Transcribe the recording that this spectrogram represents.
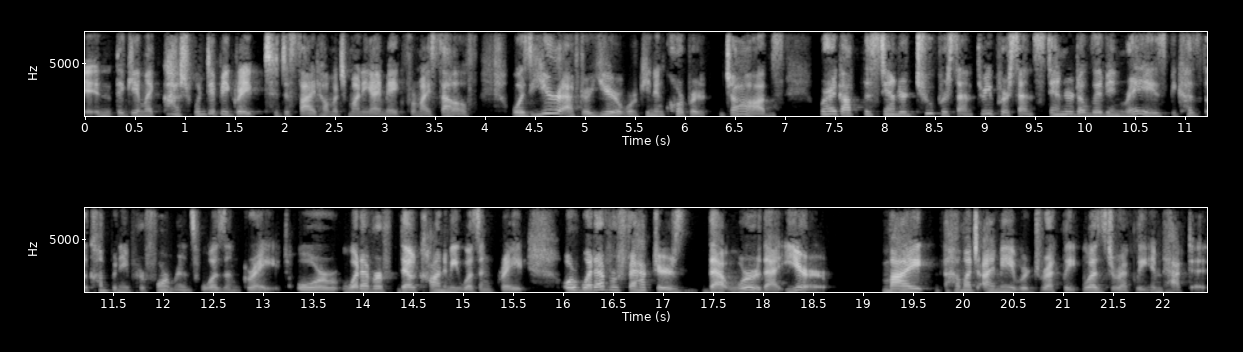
in thinking like gosh wouldn't it be great to decide how much money i make for myself was year after year working in corporate jobs where I got the standard 2%, 3% standard of living raise because the company performance wasn't great or whatever the economy wasn't great or whatever factors that were that year. My how much I made were directly was directly impacted.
